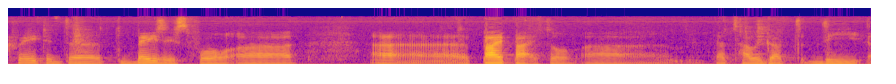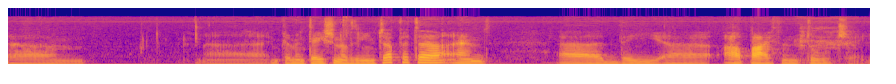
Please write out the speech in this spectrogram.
created the, the basis for uh, PyPy. So that's how we got the um, uh, implementation of the interpreter and uh, the uh, RPython toolchain.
